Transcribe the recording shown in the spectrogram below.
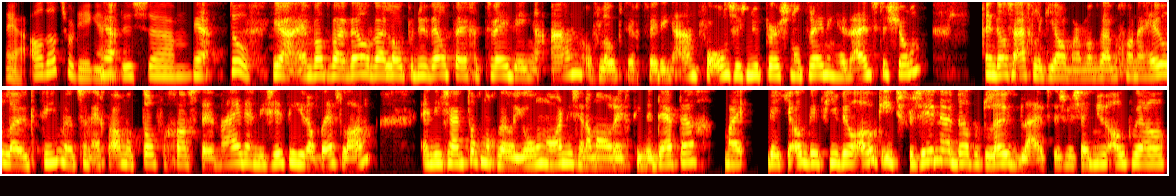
nou ja, al dat soort dingen. Ja. Dus um, ja. tof. Ja, en wat wij wel, wij lopen nu wel tegen twee dingen aan, of lopen tegen twee dingen aan. Voor ons is nu personal training het eindstation. En dat is eigenlijk jammer, want we hebben gewoon een heel leuk team. Het zijn echt allemaal toffe gasten en meiden en die zitten hier al best lang. En die zijn toch nog wel jong hoor. Die zijn allemaal richting de 30. Maar dat je ook je wil ook iets verzinnen dat het leuk blijft. Dus we zijn nu ook wel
